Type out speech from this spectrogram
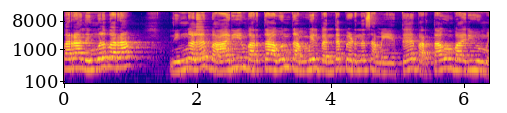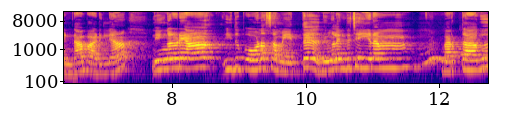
പറ നിങ്ങൾ പറ. നിങ്ങൾ ഭാര്യയും ഭർത്താവും തമ്മിൽ ബന്ധപ്പെടുന്ന സമയത്ത് ഭർത്താവും ഭാര്യയും മിണ്ടാൻ പാടില്ല. നിങ്ങളുടെ ആ ഇത് പോണ സമയത്ത് നിങ്ങൾ എന്ത് ചെയ്യണം? ഭർത്താവ്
